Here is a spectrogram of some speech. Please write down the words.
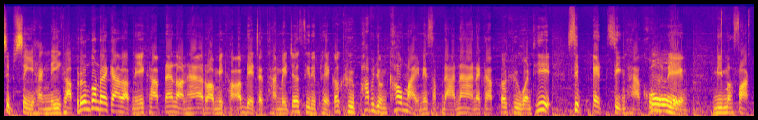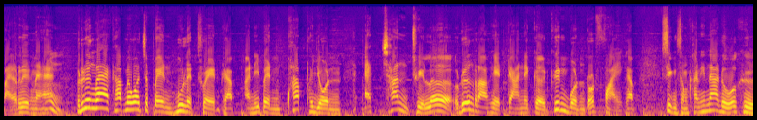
24 แห่งนี้ครับ เริ่มต้นรายการแบบนี้ครับ แน่นอนฮะ เรามีข่าวอัปเดตจากทาง Major Cineplex ก็คือภาพยนตร์เข้าใหม่ในสัปดาห์หน้านะครับ ก็คือวันที่ 11 สิงหาคมนั่โอ้นเอง มีมาฝากหลายเรื่องนะฮะอืมเรื่องแรกครับไม่ว่าจะเป็น Bullet Train ครับ อันนี้เป็นภาพยนตร์แอคชั่นทริลเลอร์เรื่องราวเหตุการณ์เนี่ยเกิดขึ้นบนรถไฟครับ สิ่งสำคัญที่น่าดูก็คือ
